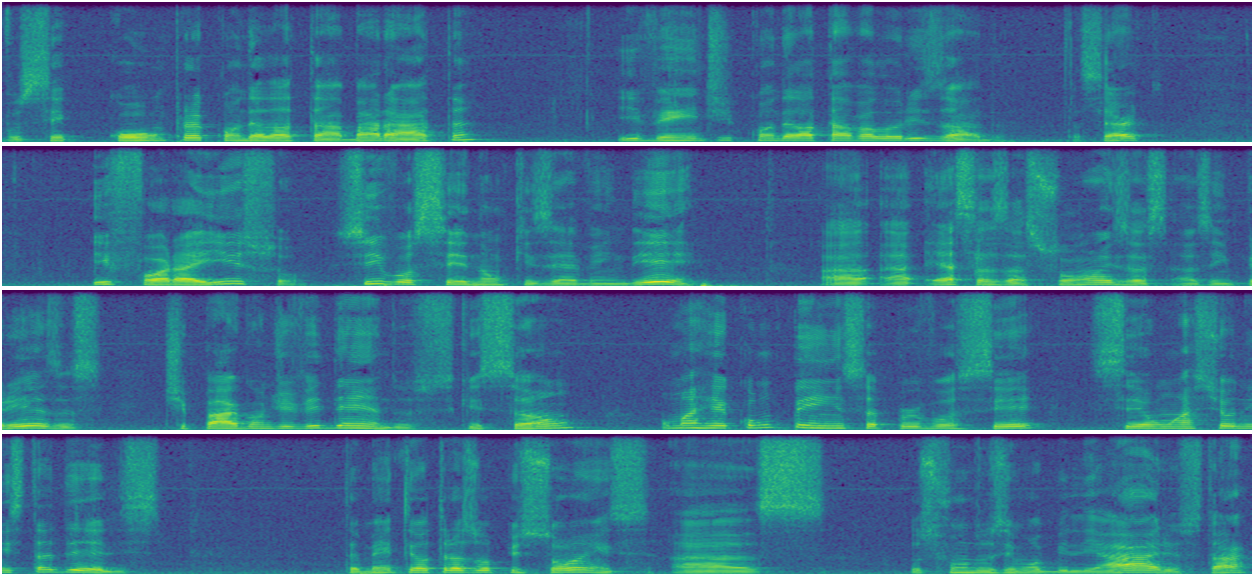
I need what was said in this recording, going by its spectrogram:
você compra quando ela está barata e vende quando ela está valorizada, tá certo? E fora isso, se você não quiser vender, a, a, essas ações, as, as empresas, te pagam dividendos, que são uma recompensa por você ser um acionista deles. Também tem outras opções, as, os fundos imobiliários, tá?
